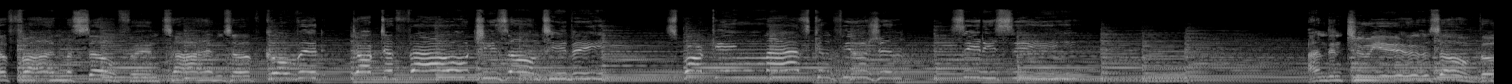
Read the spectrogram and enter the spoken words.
I find myself in times of COVID, Dr. Fauci's on TV, sparking mass confusion, CDC. And in two years of the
